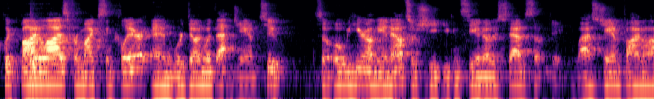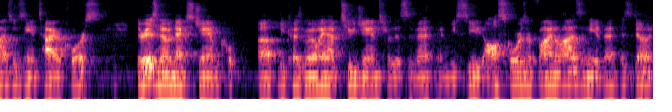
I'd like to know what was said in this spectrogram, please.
click finalize for Mike Sinclair, and we're done with that jam too. So over here on the announcer sheet, you can see another status update. Last jam finalized was the entire course. There is no next jam up because we only have two jams for this event, and you see all scores are finalized and the event is done.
